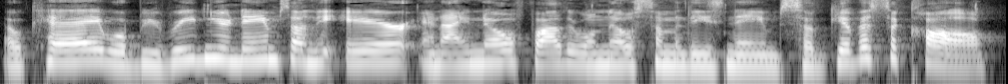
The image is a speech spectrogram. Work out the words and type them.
Okay, we'll be reading your names on the air, and I know Father will know some of these names. So give us a call.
